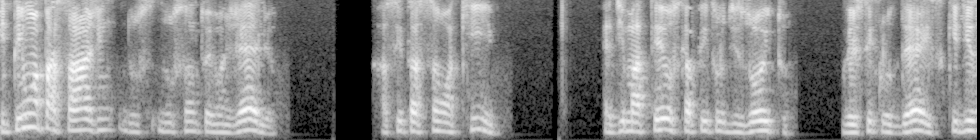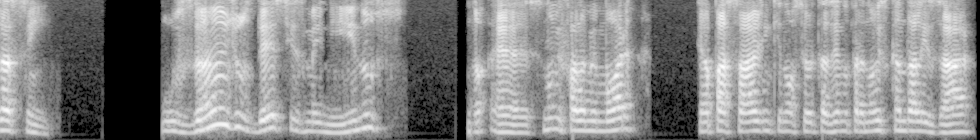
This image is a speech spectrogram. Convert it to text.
E tem uma passagem do, no Santo Evangelho, a citação aqui é de Mateus capítulo 18, versículo 10, que diz assim: os anjos destes meninos, é, se não me fala a memória, é a passagem que Nosso Senhor está dizendo para não escandalizar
